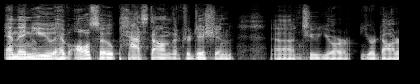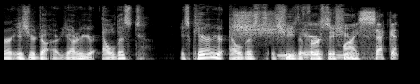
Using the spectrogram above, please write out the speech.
And then you have also passed on the tradition uh, to your your daughter. Is your da- your daughter your eldest? Is Kara your eldest? Is she the first is issue? My second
